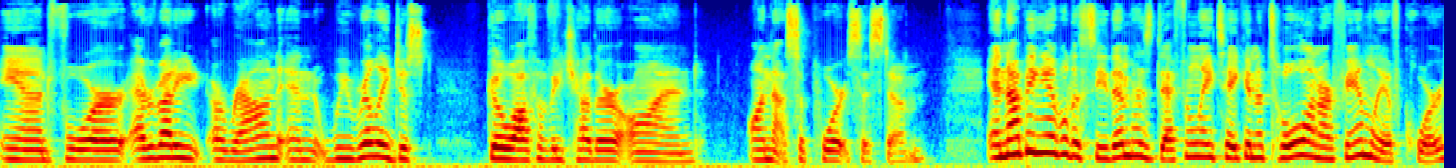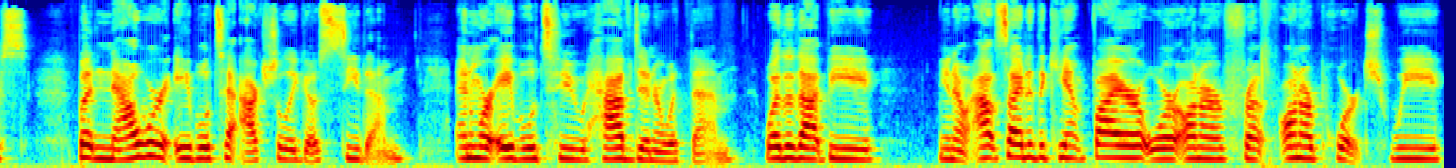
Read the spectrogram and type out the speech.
and for everybody around and we really just go off of each other on on that support system. And not being able to see them has definitely taken a toll on our family, of course, but now we're able to actually go see them and we're able to have dinner with them, whether that be, you know, outside of the campfire or on our front on our porch. We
